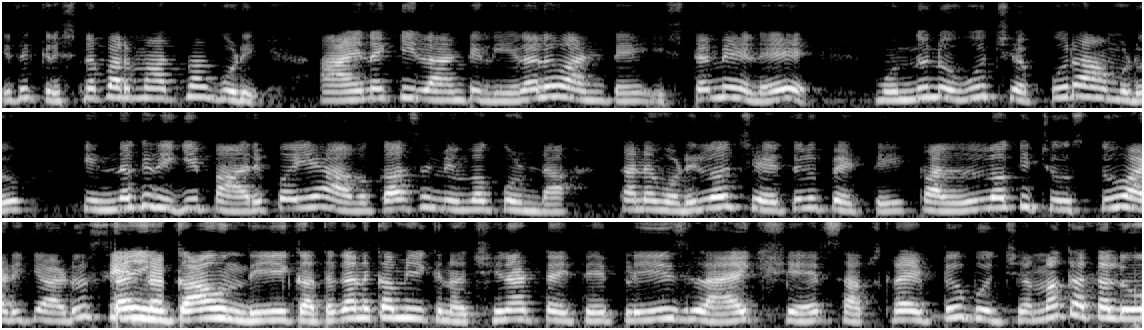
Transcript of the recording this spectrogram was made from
ఇది కృష్ణ పరమాత్మ గుడి. ఆయనకి ఇలాంటి లీలలు అంటే ఇష్టమేలే. ముందు నువ్వు చెప్పు రాముడు కిందకి దిగి పారిపోయే అవకాశం ఇవ్వకుండా తన ఒడిలో చేతులు పెట్టి కళ్ళలోకి చూస్తూ అడిగాడు ఇంకా ఉంది ఈ కథ కనుక మీకు నచ్చినట్టయితే please like share subscribe to Bujjamma కథలు.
